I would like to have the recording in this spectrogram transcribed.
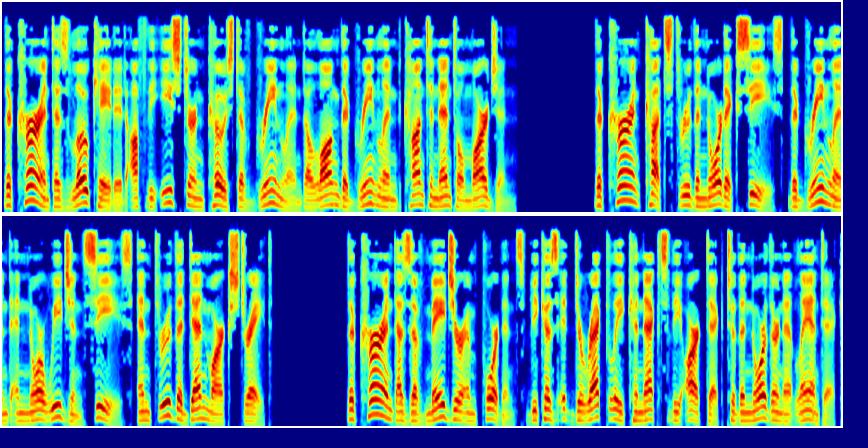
The current is located off the eastern coast of Greenland along the Greenland continental margin, the current cuts through the Nordic Seas, the Greenland and Norwegian Seas, and through the Denmark Strait. The current is of major importance because it directly connects the Arctic to the northern Atlantic,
